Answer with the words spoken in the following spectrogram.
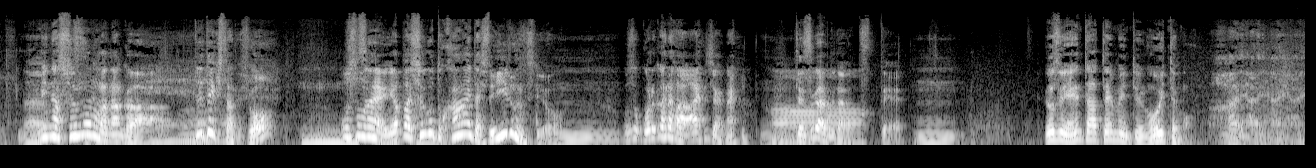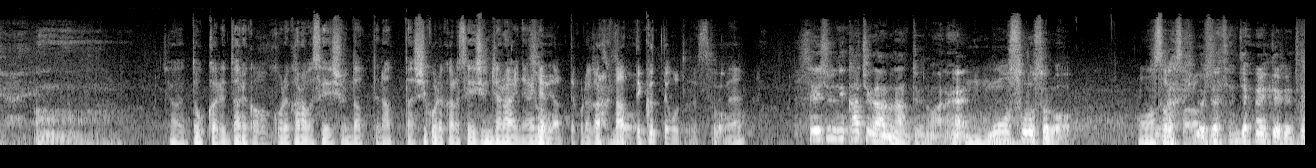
ですね。みんなそういうものがなんか出てきたでしょ？そうするとねやっぱりそういうこと考えた人いるんですよ。うん。そうするとこれからは愛じゃない哲学だっつって。うん。要するにエンターテインメントにおいてもはいはいはいはいはいじゃあどっかで誰かがこれからは青春だってなったしこれから青春じゃない何々だってこれからなってくってことですよね。青春に価値があるなんていうのはねもうそろそろ。もうそろそろ。吉田さんじゃないけれど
